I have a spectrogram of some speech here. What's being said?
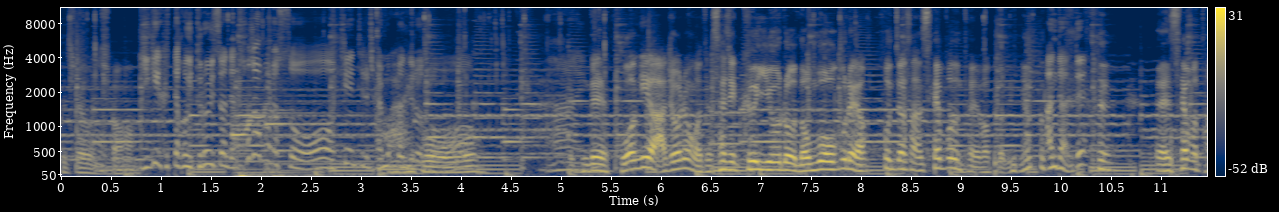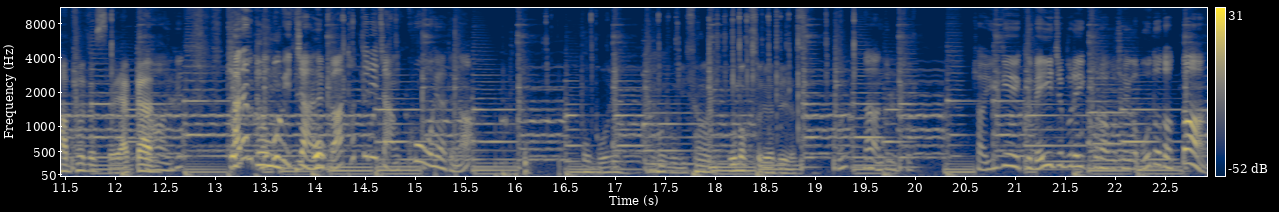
그쵸 그쵸. 이게 그때 거기 들어있었는데 터져버렸어. TNT를 잘못 건드려서. 근데 구하기가 아주 어려운 것 같아요. 사실 그 이후로 너무 억울해요. 혼자서 한 세 번은 더 해봤거든요. 안 돼 안 돼. 네, 세 번 다 터졌어. 약간 아, 다른 방법이 있지 않을까? 터뜨리지 않고 해야 되나? 어? 어, 음악 소리가 들렸어. 응? 난안 들렸어. 자 이게 그 Maze Breaker라고 저희가 못 얻었던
